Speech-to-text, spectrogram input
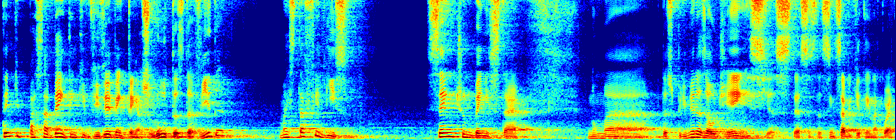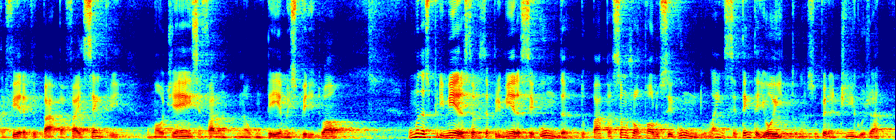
tem que passar bem, tem que viver bem, tem as lutas da vida, mas está feliz, sente um bem-estar. Numa das primeiras audiências dessas assim, sabe que tem na quarta-feira que o Papa faz sempre uma audiência, fala em algum tema espiritual. Uma das primeiras, talvez a primeira, segunda, do Papa São João Paulo II, lá em 78, né, super antigo já,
